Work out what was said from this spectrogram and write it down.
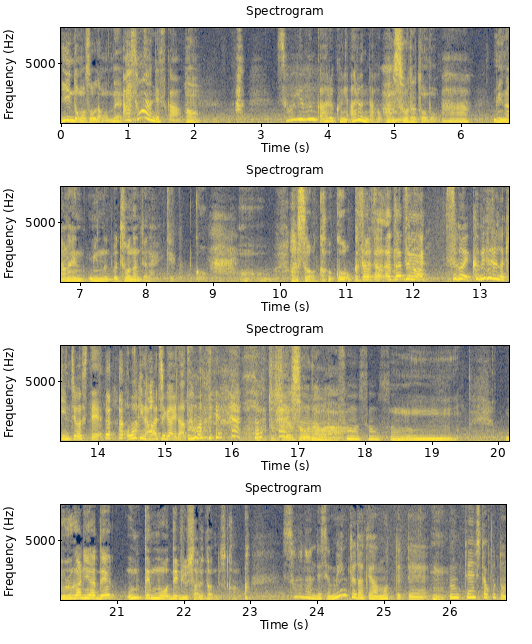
い。インドもそうだもんね。あそうなんですか？うん。そういう文化ある国あるんだ他に。あそうだと思う。あみんなあの辺みんなそうなんじゃない？結構。あはい。うん。あそう。ここそうそう。いつもすごい首振るの緊張して大きな間違いだと思って。本当それそうだわ。そうそうそう。ブルガリアで運転もデビューされたんですか？そうなんですよ。免許だけは持ってて、うん。運転したこと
